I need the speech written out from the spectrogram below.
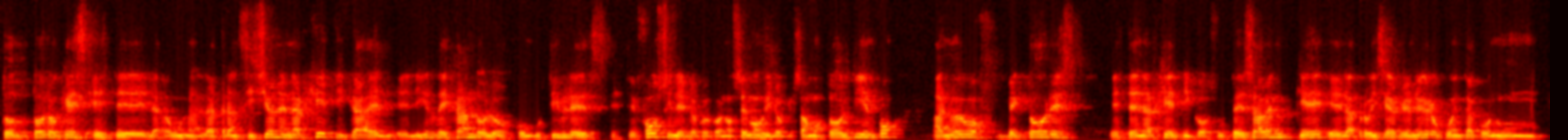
todo, todo lo que es este, la, transición energética, el, el ir dejando los combustibles este, fósiles, lo que conocemos y lo que usamos todo el tiempo, a nuevos vectores este, energéticos. Ustedes saben que eh, la provincia de Río Negro cuenta con un,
